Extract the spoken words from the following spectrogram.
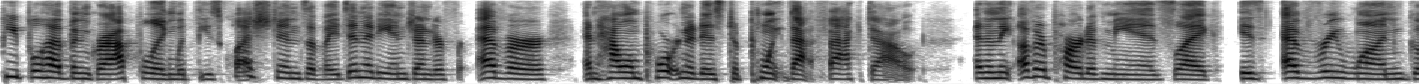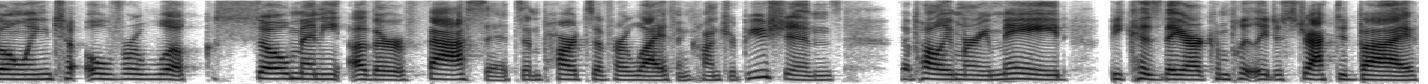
people have been grappling with these questions of identity and gender forever and how important it is to point that fact out. And then the other part of me is like, is everyone going to overlook so many other facets and parts of her life and contributions that Pauli Murray made because they are completely distracted by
